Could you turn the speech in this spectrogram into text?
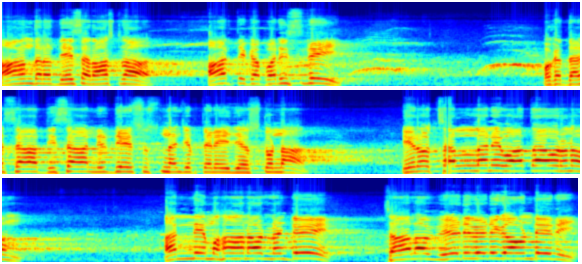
ఆంధ్రదేశ రాష్ట్ర ఆర్థిక పరిస్థితి ఒక దశ దిశ నిర్దేశిస్తుందని చెప్పి తెలియజేసుకున్నా. ఈరోజు చల్లని వాతావరణం. అన్ని మహానాడులంటే చాలా వేడివేడిగా ఉండేది.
